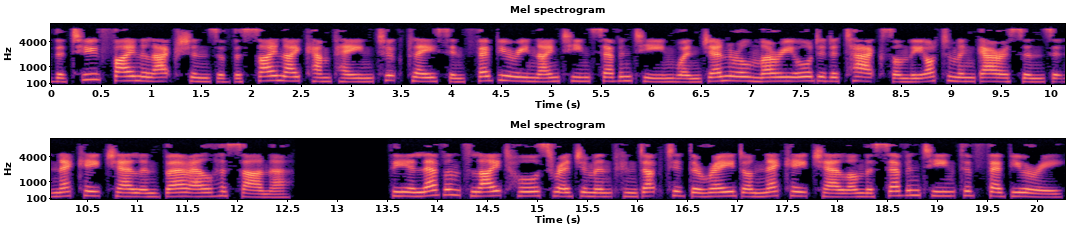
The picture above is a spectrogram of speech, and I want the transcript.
The two final actions of the Sinai campaign took place in February 1917 when General Murray ordered attacks on the Ottoman garrisons at Nekhl and Bir el Hassana. The 11th Light Horse Regiment conducted the raid on Nekhl on 17 February.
